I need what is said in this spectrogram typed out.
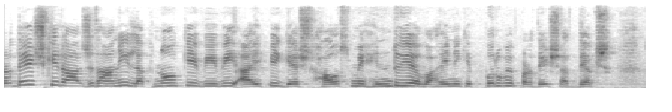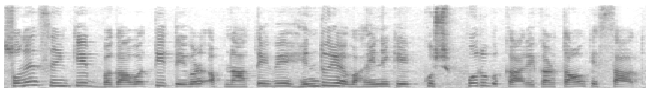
प्रदेश की राजधानी लखनऊ के वीवीआईपी गेस्ट हाउस में हिंदू वाहिनी के पूर्व प्रदेश अध्यक्ष सुनील सिंह के बगावती तेवर अपनाते हुए हिंदू वाहिनी के कुछ पूर्व कार्यकर्ताओं के साथ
